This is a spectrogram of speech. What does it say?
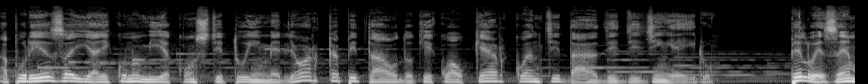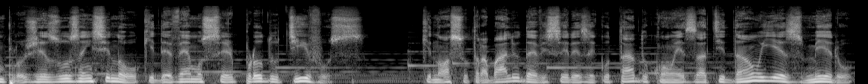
a pureza e a economia constituem melhor capital do que qualquer quantidade de dinheiro. Pelo exemplo, Jesus ensinou que devemos ser produtivos, que nosso trabalho deve ser executado com exatidão e esmero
